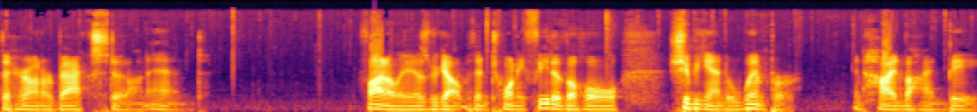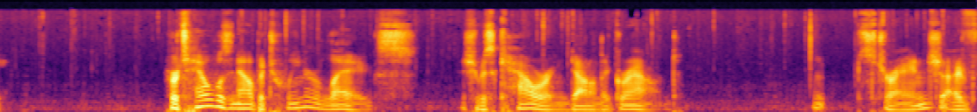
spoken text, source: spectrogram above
The hair on her back stood on end. Finally, as we got within 20 feet of the hole, she began to whimper and hide behind B. Her tail was now between her legs, and she was cowering down on the ground. Strange. I've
